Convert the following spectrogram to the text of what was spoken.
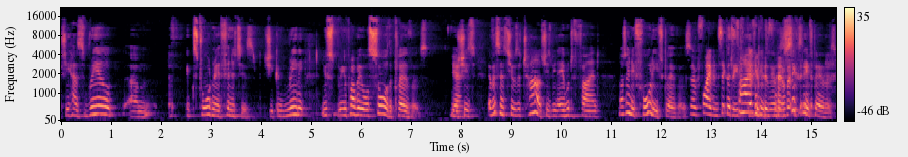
she has real um, extraordinary affinities. She can really, you, you probably all saw the clovers. Yeah. she's, ever since she was a child, she's been able to find not only four leaf clovers. So five and six but leaf five clovers. clovers six leaf clovers.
